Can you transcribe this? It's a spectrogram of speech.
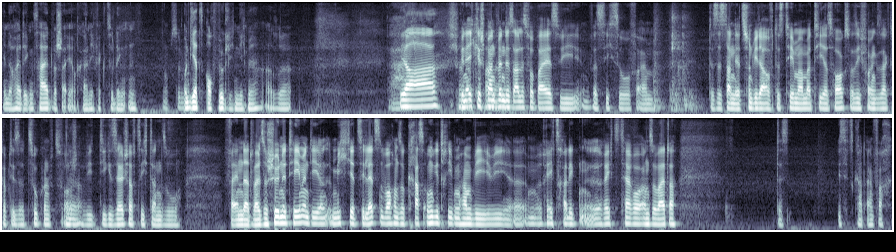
in der heutigen Zeit wahrscheinlich auch gar nicht wegzudenken. Absolut. Und jetzt auch wirklich nicht mehr. Also Ah, ja, Ich bin echt gespannt, wenn das alles vorbei ist, wie was sich so vor allem. Das ist dann jetzt schon wieder auf das Thema Matthias Hawks, was ich vorhin gesagt habe, dieser Zukunftsforscher, Ja. wie die Gesellschaft sich dann so verändert. Weil so schöne Themen, die mich jetzt die letzten Wochen so krass umgetrieben haben, wie, wie ähm, Rechtsradik äh, Rechtsterror und so weiter, das ist jetzt gerade einfach.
